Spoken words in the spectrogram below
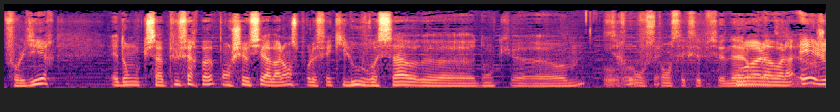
faut le dire. Et donc ça a pu faire pencher aussi la balance pour le fait qu'il ouvre ça. euh, donc euh, Circonstances exceptionnelles. on voilà, voilà. Et je,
